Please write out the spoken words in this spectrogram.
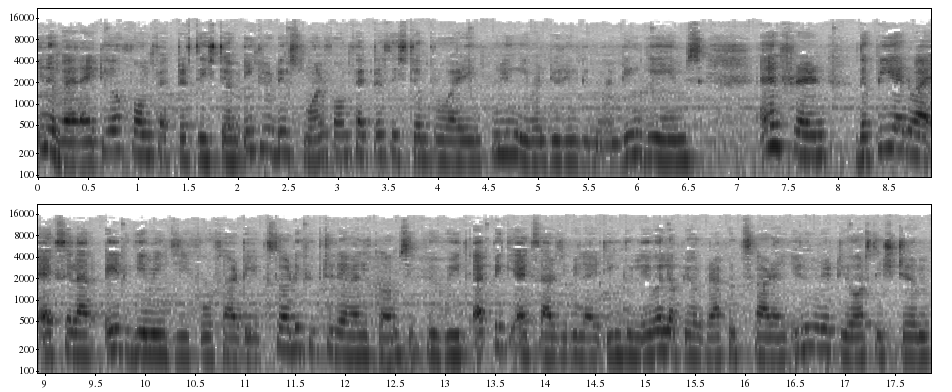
in a variety of form factor system including small form factor system providing cooling even during demanding games and friend the PNY XLR8 Gaming GeForce RTX 3050 Revel comes equipped with EPIC-X RGB lighting to level up your graphics card and illuminate your system.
